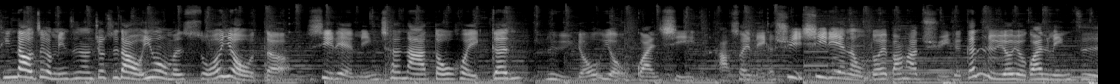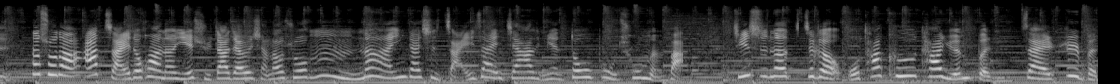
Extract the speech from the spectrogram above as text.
听到这个名字呢，就知道，因为我们所有的系列名称啊，都会跟旅游有关系。好，所以每个系系列呢，我们都会帮它取一个跟旅游有关的名字。那说到阿宅的话呢，也许大家会想到说，嗯，那应该是宅在家里面都不出门吧？其实呢，这个 otaku 它原本在日本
